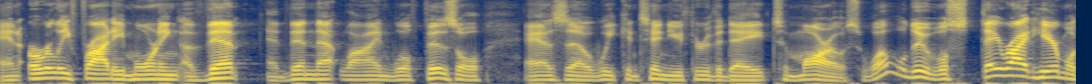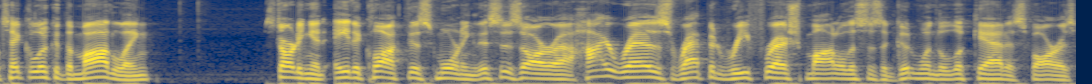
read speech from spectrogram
and early Friday morning event, and then that line will fizzle as uh, we continue through the day tomorrow. So, what we'll do, we'll stay right here and we'll take a look at the modeling starting at 8 o'clock this morning. This is our uh, high res rapid refresh model. This is a good one to look at as far as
